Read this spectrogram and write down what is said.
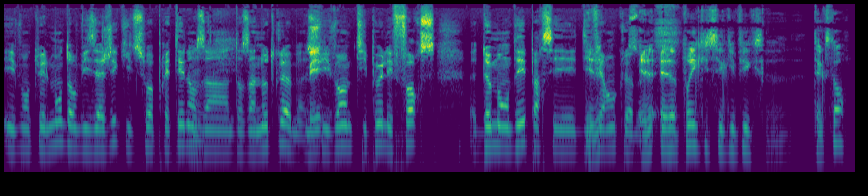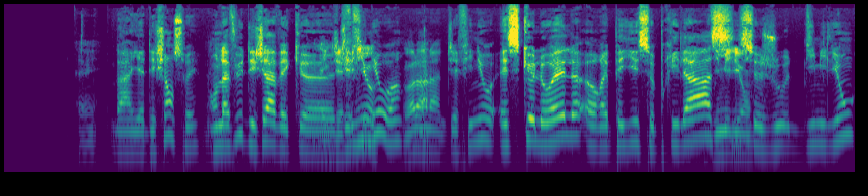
éventuellement d'envisager qu'il soit prêté dans, mmh. un, dans un autre club, Mais... suivant un petit peu les forces demandées par ces différents et clubs. Et le, et le prix qui c'est qui fixe Textor? Ben, il y a des chances, oui. On l'a vu déjà avec, euh, Jeffinho. Hein. Voilà. Jeffinho. Est-ce que l'OL aurait payé ce prix-là 10 millions. Si ce 10 millions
